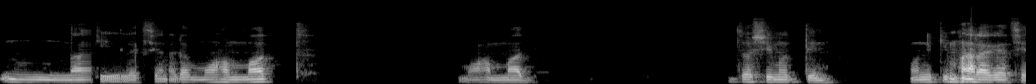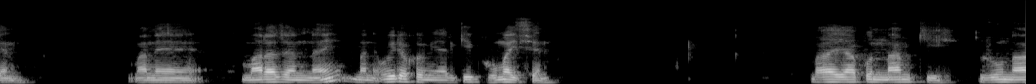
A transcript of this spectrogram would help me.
উম, নাকি লিখছেন এটা মোহাম্মদ মোহাম্মদ জসিমউদ্দিন। উনি কি মারা গেছেন? মানে মারা যান নাই মানে ওই রকমই আর কি ঘুমাইছেন। ভাই, আপুর নাম কি? রুনা।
